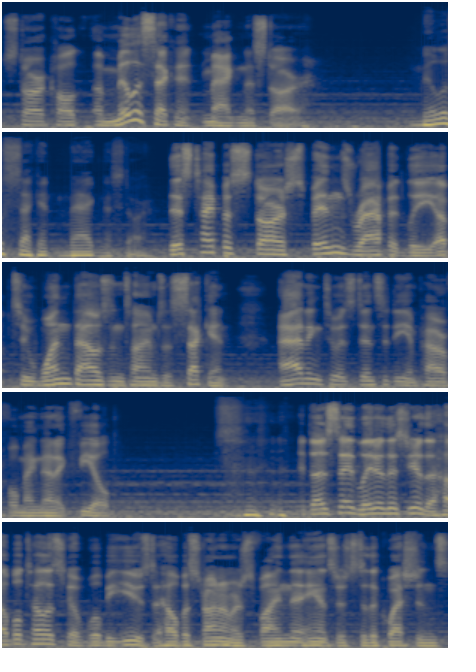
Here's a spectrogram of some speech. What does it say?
star called a millisecond magna star. Millisecond Magnestar. This type of star spins rapidly up to 1,000 times a second, adding to its density and powerful magnetic field. it does say later this year the Hubble telescope will be used to help astronomers find the answers to the questions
